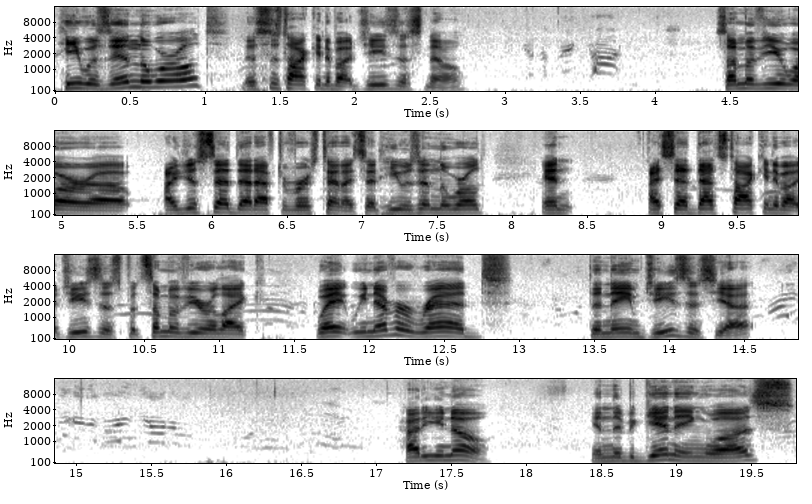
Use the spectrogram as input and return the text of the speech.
He was in the world. This is talking about Jesus now. Some of you are, uh, I just said that after verse 10. I said he was in the world. And I said that's talking about Jesus. But some of you are like, wait, we never read the name Jesus yet. How do you know? In the beginning was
